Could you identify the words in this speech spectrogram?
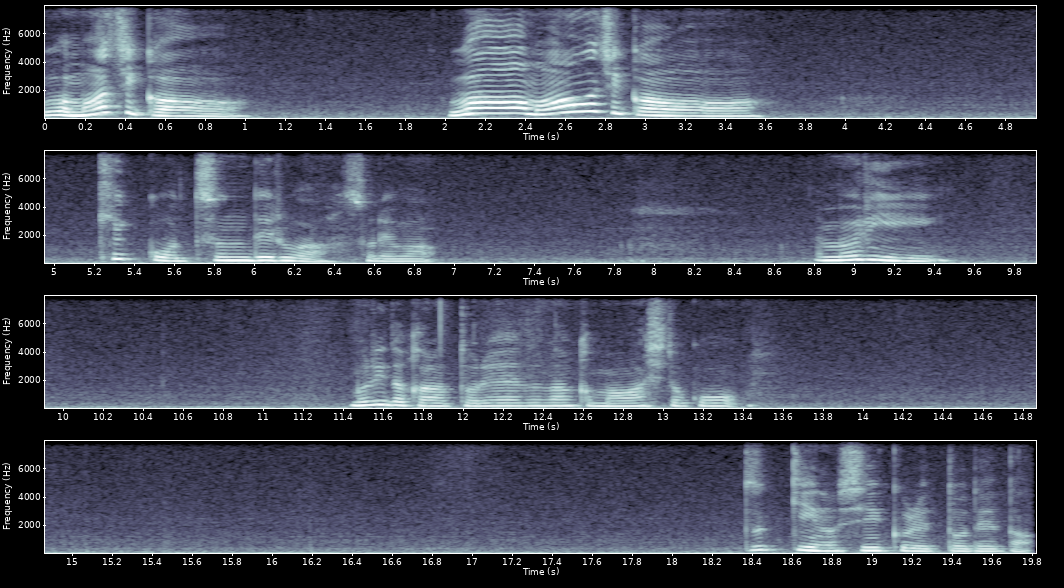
うわマジか。うわーマジか。結構積んでるわそれは。無理。無理だからとりあえずなんか回しとこう。ズッキーのシークレット出た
